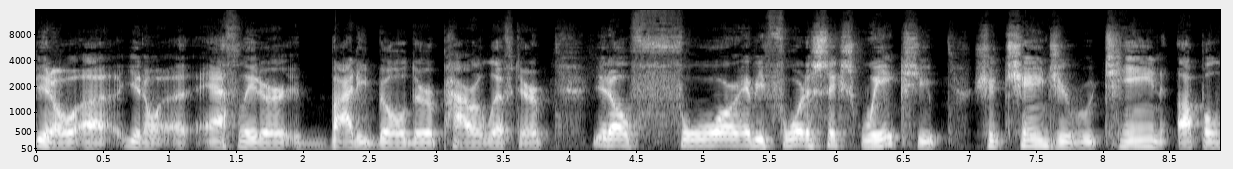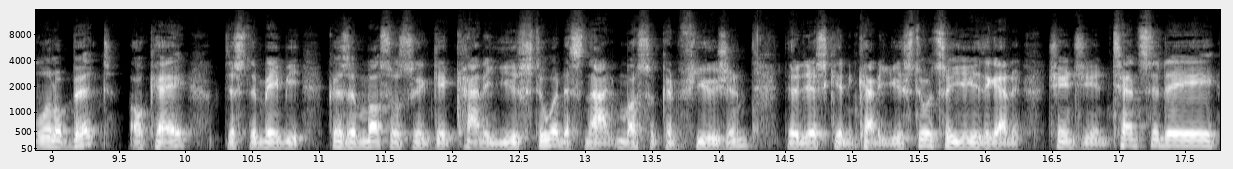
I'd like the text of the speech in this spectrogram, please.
you know, uh, you know, athlete or bodybuilder, power lifter, you know, for every four to six weeks, you should change your routine up a little bit. Okay. Just to maybe, because the muscles can get kind of used to it. It's not muscle confusion. They're just getting kind of used to it. So you either got to change the intensity,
